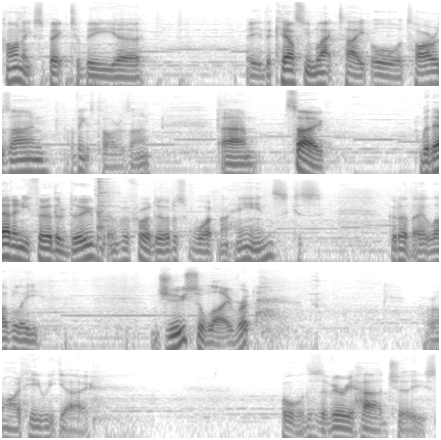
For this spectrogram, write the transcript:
can't expect to be uh, either calcium lactate or tyrosine. I think it's tyrosine. Um, so, without any further ado, before I do, I'll just wipe my hands because got that lovely juice all over it. Right, here we go. Oh, this is a very hard cheese.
